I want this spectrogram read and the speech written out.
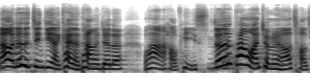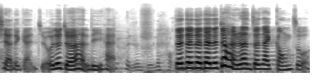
然后我就是静静的看着他们，觉得哇，好 peace，就是他们完全没有要吵起来的感觉，我就觉得很厉害。对对对对对，就很认真在工作。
